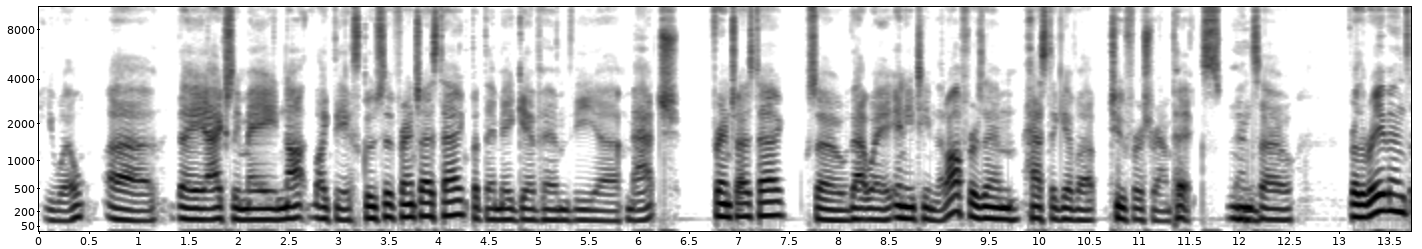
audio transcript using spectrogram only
he will, uh, they actually may not like the exclusive franchise tag, but they may give him the uh, match franchise tag. So that way, any team that offers him has to give up two first round picks. Mm-hmm. And so for the Ravens,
